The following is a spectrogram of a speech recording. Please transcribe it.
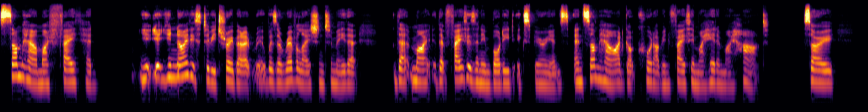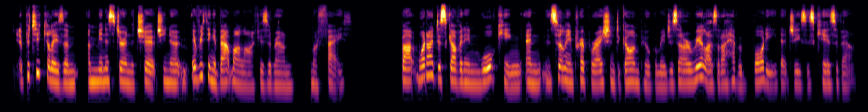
somehow my faith had you, you you know this to be true, but it, it was a revelation to me that that my that faith is an embodied experience, and somehow I'd got caught up in faith in my head and my heart. So, particularly as a, a minister in the church, you know, everything about my life is around my faith. But what I discovered in walking and certainly in preparation to go on pilgrimage is that I realized that I have a body that Jesus cares about.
